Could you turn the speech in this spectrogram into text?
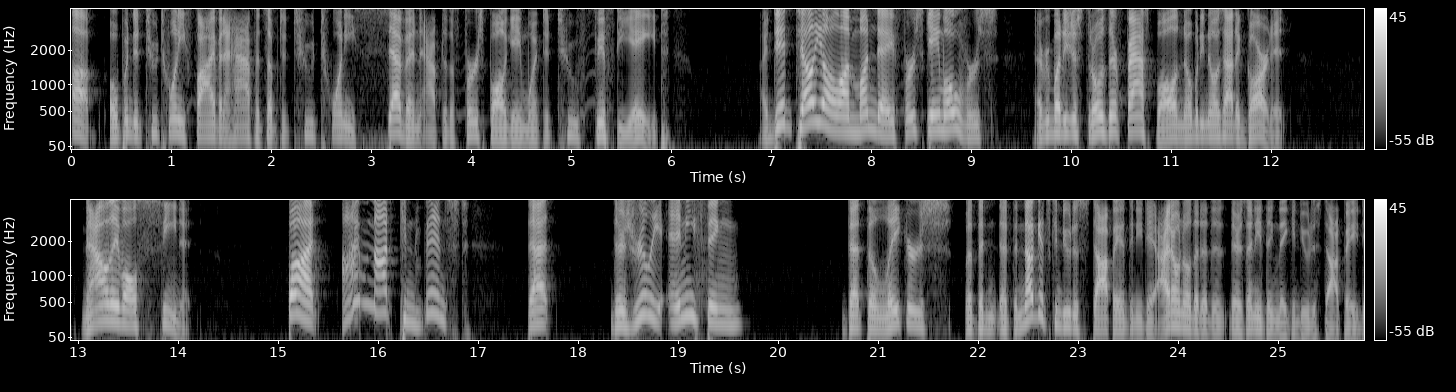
up, opened to 225 and a half. It's up to 227 after the first ball game went to 258. I did tell y'all on Monday, first game overs, everybody just throws their fastball and nobody knows how to guard it. Now they've all seen it. But I'm not convinced that there's really anything that the Lakers, that the, that the Nuggets can do to stop Anthony Davis. I don't know that there's anything they can do to stop AD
